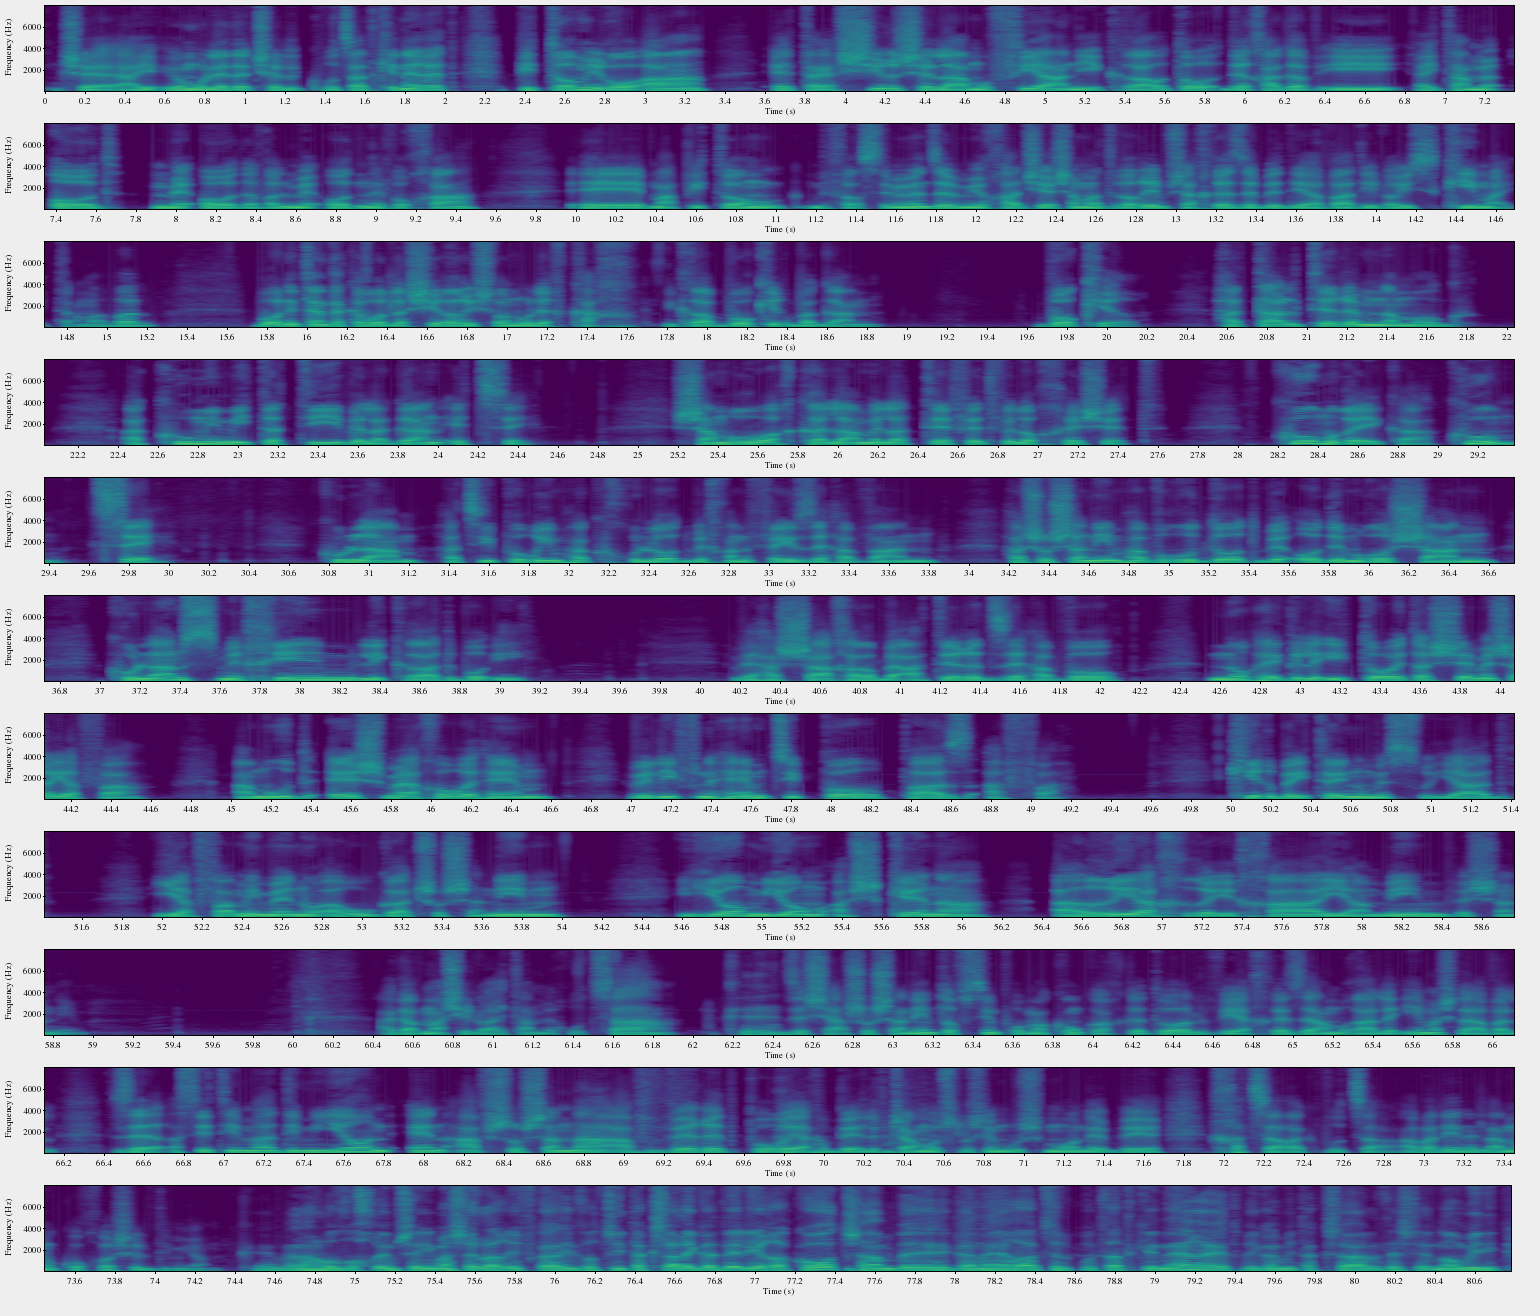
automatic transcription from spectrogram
כשהיום הולדת של קבוצת כנרת, פתאום היא רואה את השיר שלה מופיע, אני אקרא אותו, דרך אגב היא הייתה מאוד מאוד אבל מאוד נבוכה. אה, מה פתאום מפרסמים את זה, במיוחד שיש שם דברים שאחרי זה בדיעבד היא לא הסכימה איתם, אבל בואו ניתן את הכבוד לשיר הראשון, הוא הולך כך, נקרא בוקר בגן. בוקר, הטל טרם נמוג, אקום ממיטתי ולגן אצא. שם רוח קלה מלטפת ולוחשת. קום ריקה, קום, צא. כולם, הציפורים הכחולות בכנפי זהבן, השושנים הוורודות באודם ראשן, כולן שמחים לקראת בואי. והשחר בעטרת זהבו, נוהג לאיתו את השמש היפה, עמוד אש מאחוריהם, ולפניהם ציפור פז עפה. קיר ביתנו מסויד, יפה ממנו ערוגת שושנים, יום יום אשכנה, אריח ריחה ימים ושנים. אגב, מה שהיא לא הייתה מרוצה, כן. זה שהשושנים תופסים פה מקום כל כך גדול, והיא אחרי זה אמרה לאימא שלה, אבל זה עשיתי מהדמיון, אין אף שושנה, אף ורד פורח ב-1938 בחצר הקבוצה. אבל הנה לנו כוחו של דמיון. כן, ואנחנו זוכרים שאימא שלה, רבקה, היא זאת שהתעקשה לגדל ירקות שם בגן הירק של קבוצת כנרת, והיא גם התעקשה על זה שנעמי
